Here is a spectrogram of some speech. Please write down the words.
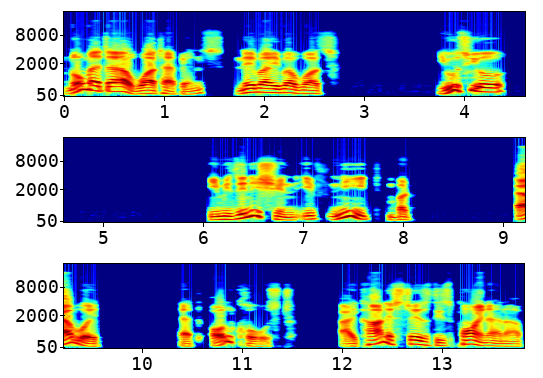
No matter what happens, never ever watch. Use your imagination if need, but avoid at all cost. I can't stress this point enough.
